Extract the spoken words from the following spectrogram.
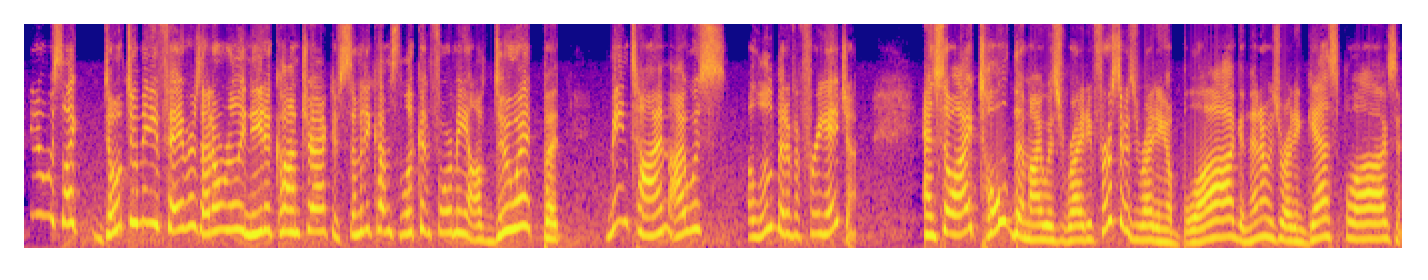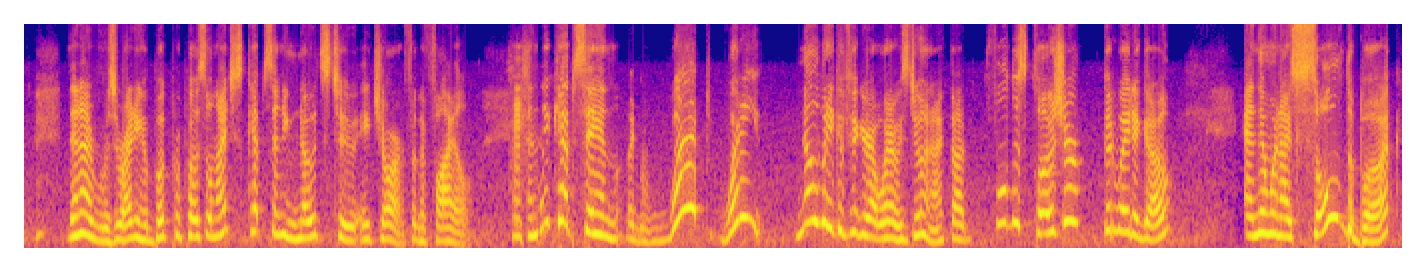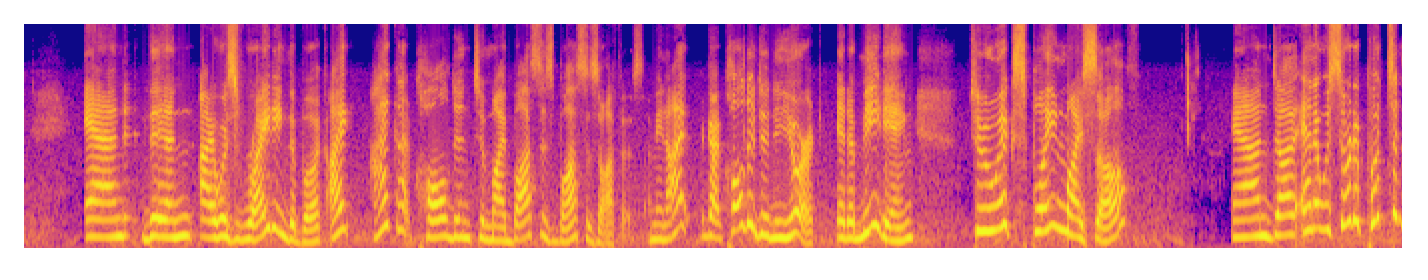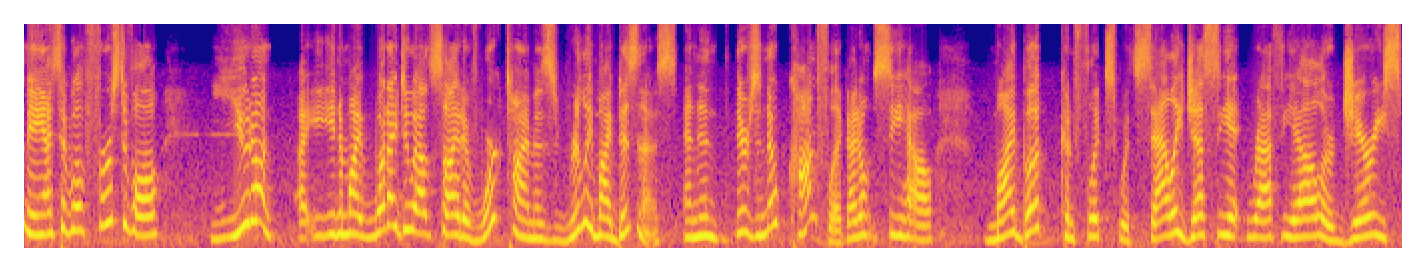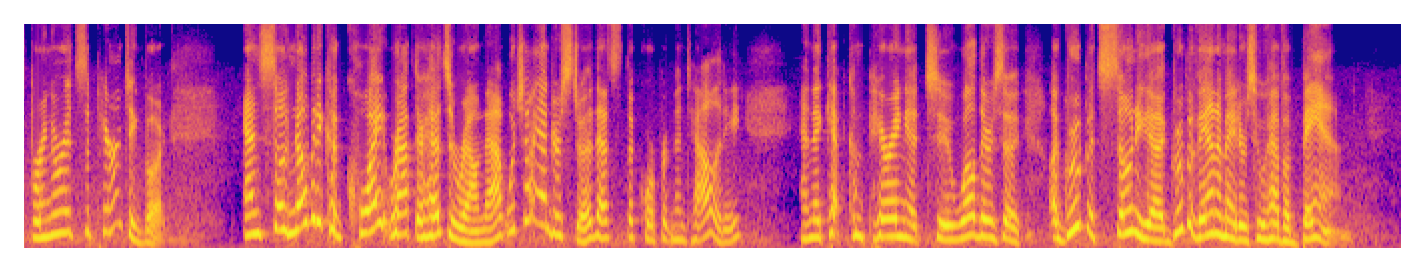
you know, it was like, don't do me any favors. I don't really need a contract. If somebody comes looking for me, I'll do it. But meantime, I was a little bit of a free agent. And so I told them I was writing. First, I was writing a blog, and then I was writing guest blogs, and then I was writing a book proposal. And I just kept sending notes to HR for the file, and they kept saying, "Like, what? What are you?" Nobody could figure out what I was doing. I thought, full disclosure, good way to go. And then when I sold the book, and then I was writing the book. I, I got called into my boss's boss's office. I mean, I got called into New York at a meeting to explain myself. And, uh, and it was sort of put to me. I said, well, first of all, you don't, uh, you know, my, what I do outside of work time is really my business. And then there's no conflict. I don't see how my book conflicts with Sally Jessy Raphael or Jerry Springer. It's a parenting book. And so nobody could quite wrap their heads around that, which I understood. That's the corporate mentality. And they kept comparing it to, well, there's a, a group at Sony, a group of animators who have a band.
